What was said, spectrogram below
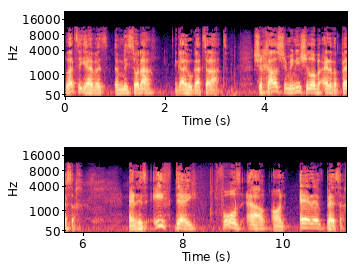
Let's say you have a, a Mitzorah, a guy who got Sarat. Shechal Shemini Shelo Ba'erev Pesach. And his eighth day falls out on Erev Pesach.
